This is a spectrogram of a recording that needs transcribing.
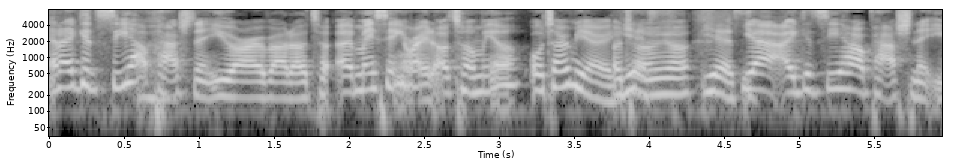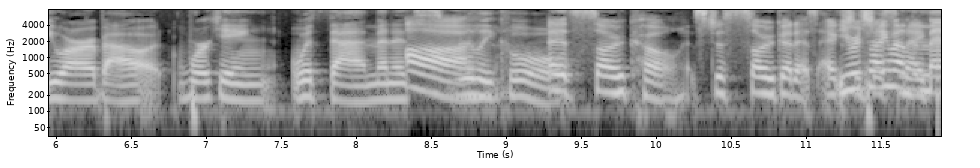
And I could see how passionate you are about auto- am I saying it right? Automio? Automio. Automio? Yes. Yes. Yeah, I could see how passionate you are about working with them, and it's ah, really cool. It's so cool. It's just so good. It's actually you were talking about making- the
